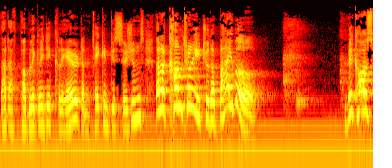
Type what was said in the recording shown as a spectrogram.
that have publicly declared and taken decisions that are contrary to the Bible. Because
